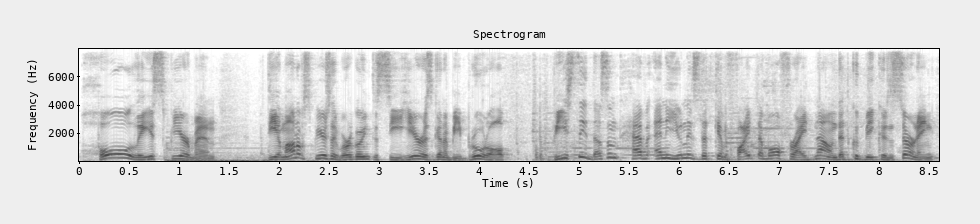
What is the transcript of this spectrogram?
Holy spearman. The amount of spears that we're going to see here is going to be brutal. Beastie doesn't have any units that can fight them off right now, and that could be concerning,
